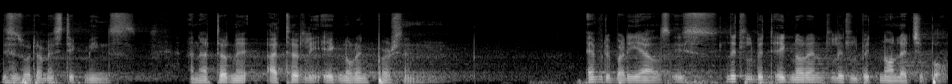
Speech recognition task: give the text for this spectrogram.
This is what a mystic means, an utterly, utterly ignorant person. Everybody else is little bit ignorant, little bit knowledgeable.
